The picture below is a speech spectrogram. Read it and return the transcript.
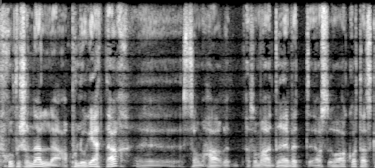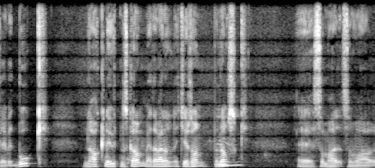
profesjonelle apologeter, eh, som, har, som, har, drevet, altså, og akkurat har skrevet bok. 'Nakne uten skam', heter vel den, ikke sånn på norsk? Mm. Som, har, som, har,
